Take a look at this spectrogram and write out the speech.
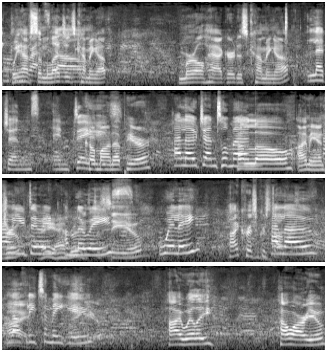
amazing. We have some legends girl. coming up. Merle Haggard is coming up. Legends, indeed. Come on up here. Hello, gentlemen. Hello, I'm Andrew. How are you doing? Hey, I'm Andrew. Nice to Louise. see you. Willie. Hi, Kris Christoph. Hello. Lovely to meet you. Hi, Willie. How are you?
